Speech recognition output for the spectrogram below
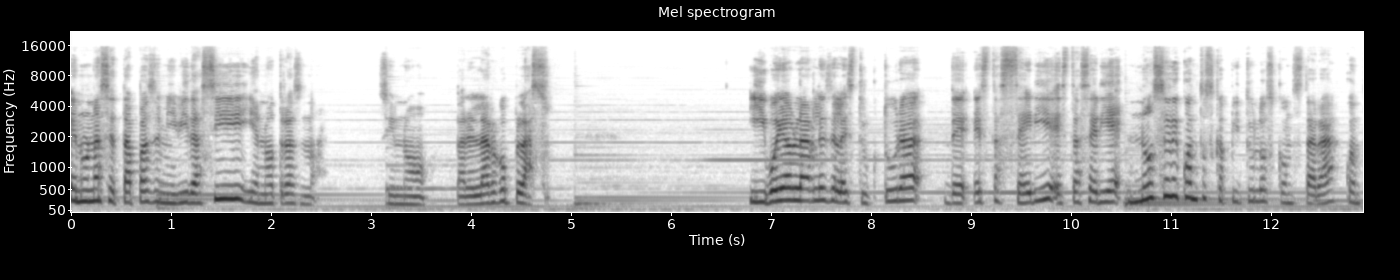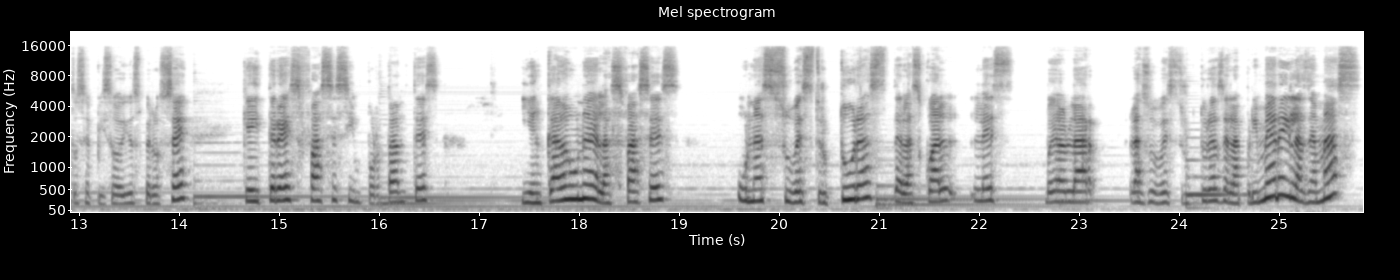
en unas etapas de mi vida sí y en otras no, sino para el largo plazo. Y voy a hablarles de la estructura de esta serie. Esta serie no sé de cuántos capítulos constará, cuántos episodios, pero sé que hay tres fases importantes y en cada una de las fases unas subestructuras de las cuales les voy a hablar las subestructuras de la primera y las demás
